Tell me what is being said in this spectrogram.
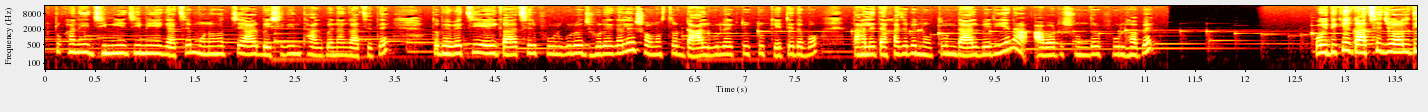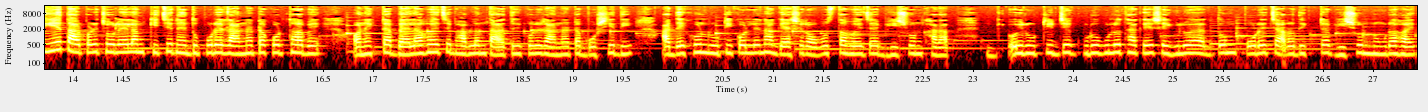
একটুখানি ঝিমিয়ে ঝিমিয়ে গেছে, মনে হচ্ছে আর বেশি দিন থাকবে না গাছেতে। তো ভেবেছি এই গাছের ফুলগুলো ঝরে গেলে সমস্ত ডালগুলো একটু একটু কেটে দেবো। তাহলে দেখা যাবে নতুন ডাল বেরিয়ে না আবারও সুন্দর ফুল হবে। ওইদিকে গাছে জল দিয়ে তারপরে চলে এলাম কিচেনে। দুপুরে রান্নাটা করতে হবে। অনেকটা বেলা হয়েছে, ভাবলাম তাড়াতাড়ি করে রান্নাটা বসিয়ে দিই। আর দেখুন, রুটি করলে না গ্যাসের অবস্থা হয়ে যায় ভীষণ খারাপ। ওই রুটির যে গুঁড়োগুলো থাকে, সেগুলো একদম পড়ে চারোদিকটা ভীষণ নোংরা হয়।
